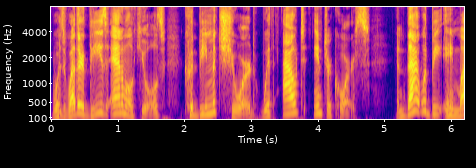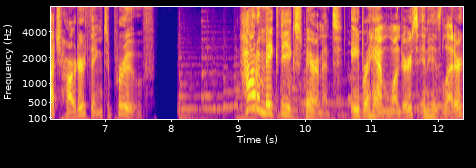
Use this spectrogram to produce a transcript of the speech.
was whether these animalcules could be matured without intercourse, and that would be a much harder thing to prove. How to make the experiment, Abraham wonders in his letter.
